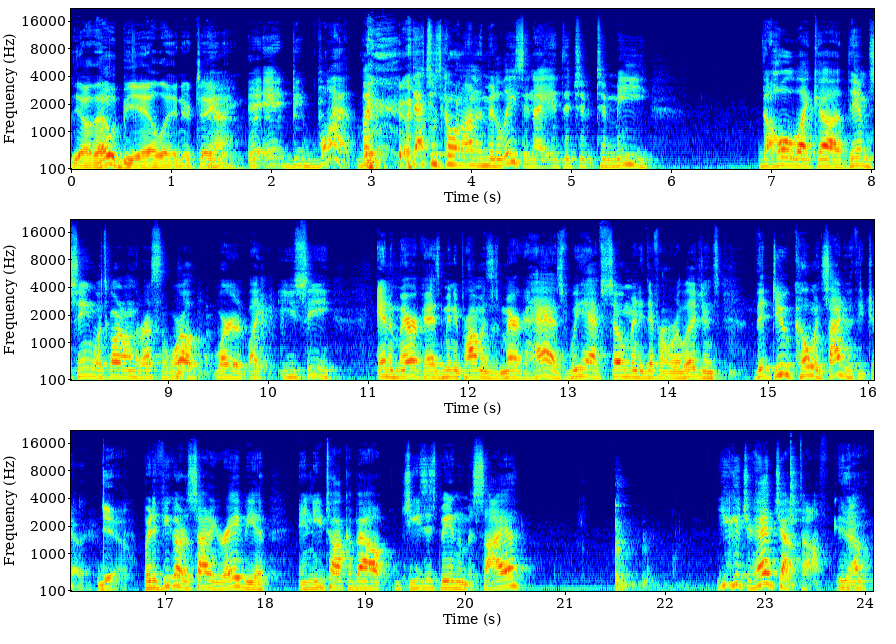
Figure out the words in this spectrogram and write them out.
yeah, that would be hella yeah, entertaining. it, it'd be wild. But that's what's going on in the Middle East, and I, it, to, to me, the whole like uh, them seeing what's going on in the rest of the world, where like you see in America, as many problems as America has, we have so many different religions that do coincide with each other. Yeah. But if you go to Saudi Arabia and you talk about Jesus being the Messiah, you get your head chopped off. You Yeah. know,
